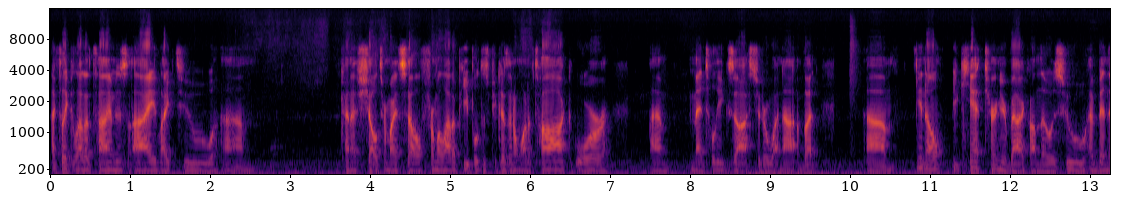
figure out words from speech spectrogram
i feel like a lot of times i like to um, kind of shelter myself from a lot of people just because i don't want to talk or i'm mentally exhausted or whatnot but um, you know, you can't turn your back on those who have been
